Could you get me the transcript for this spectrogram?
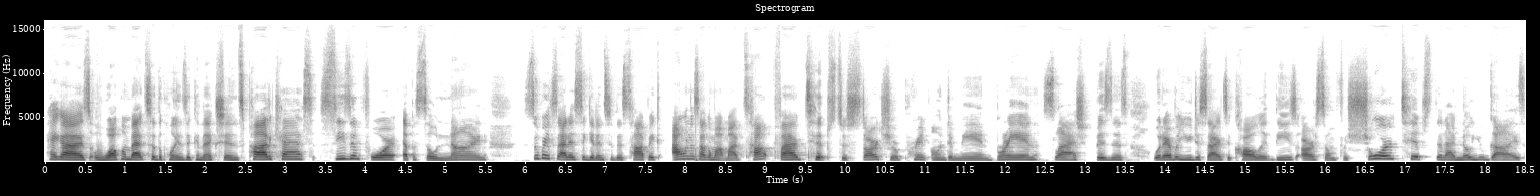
Hey guys, welcome back to the Coins and Connections podcast, season four, episode nine. Super excited to get into this topic. I want to talk about my top five tips to start your print on demand brand slash business, whatever you decide to call it. These are some for sure tips that I know you guys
